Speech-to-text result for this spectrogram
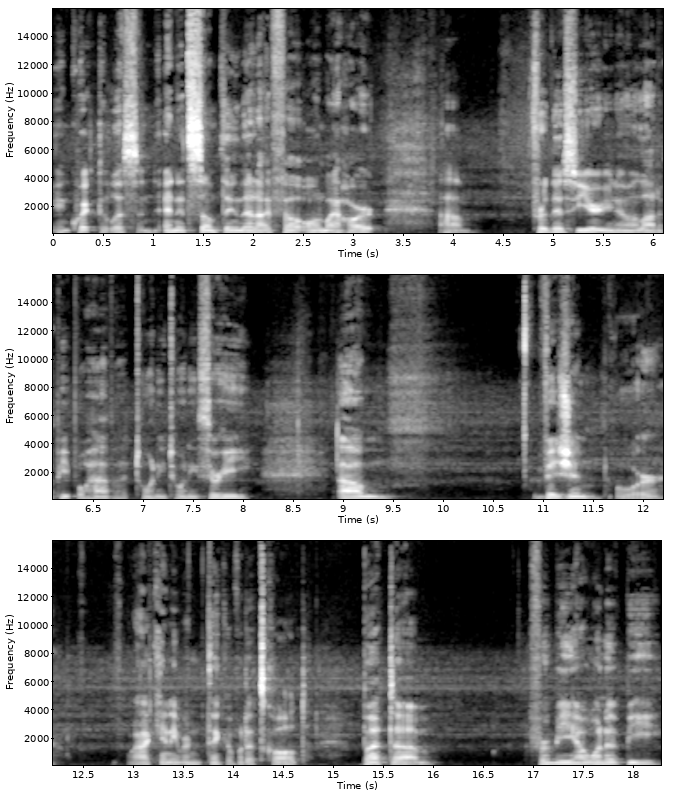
and quick to listen. And it's something that I felt on my heart um, for this year. You know, a lot of people have a 2023 um, vision, or well, I can't even think of what it's called. But um, for me, I want to be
